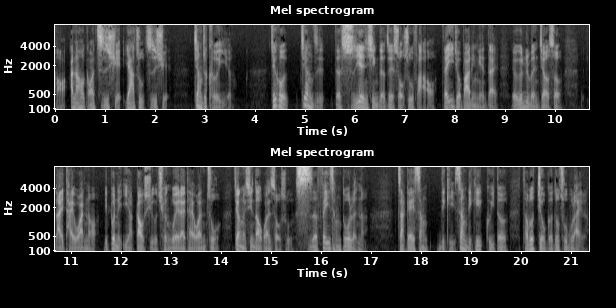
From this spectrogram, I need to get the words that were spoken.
好啊，然后赶快止血，压住止血，这样就可以了。结果这样子的实验性的这手术法哦，在一九八零年代，有一个日本教授来台湾哦，你不能以他告诉有权威来台湾做这样的心导管手术，死了非常多人呢、啊。大概上你可以上你可以亏得差不多九个都出不来了，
